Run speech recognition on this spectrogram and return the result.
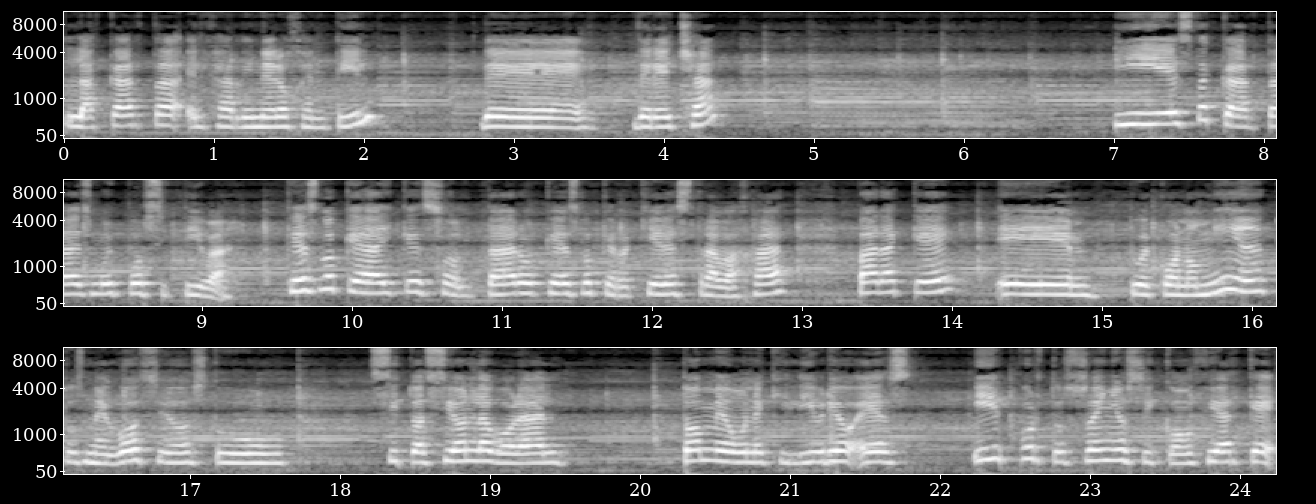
la carta El jardinero gentil de derecha y esta carta es muy positiva. ¿Qué es lo que hay que soltar o qué es lo que requieres trabajar para que eh, tu economía, tus negocios, tu situación laboral tome un equilibrio es ir por tus sueños y confiar que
